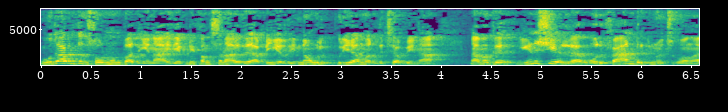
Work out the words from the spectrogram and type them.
உதாரணத்துக்கு சொல்லணும்னு பாத்தீங்கன்னா இது எப்படி ஃபங்க்ஷன் ஆகுது அப்படிங்கிறது இன்னும் உங்களுக்கு புரியாம இருந்துச்சு அப்படின்னா நமக்கு இனிஷியல்ல ஒரு ஃபேன் இருக்குன்னு வச்சுக்கோங்க.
